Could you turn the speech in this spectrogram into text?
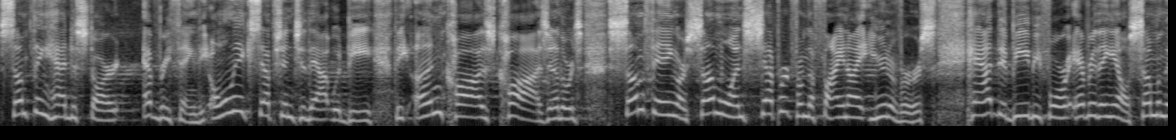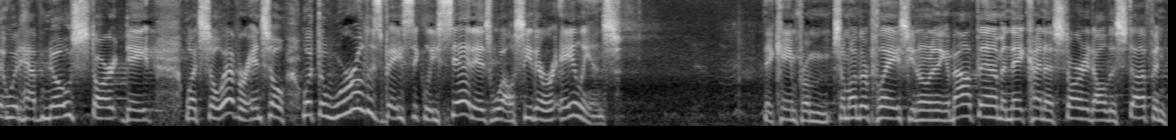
Something had to start everything. The only exception to that would be the uncaused cause. In other words, something or someone separate from the finite universe had to be before everything else, someone that would have no start date whatsoever. And so, what the world has basically said is well, see, there were aliens. They came from some other place, you don't know anything about them, and they kind of started all this stuff and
